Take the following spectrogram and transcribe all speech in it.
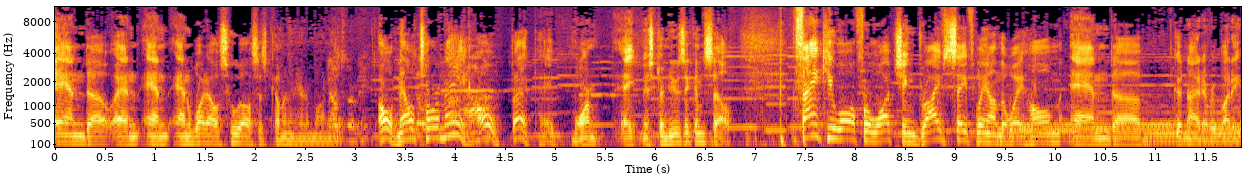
And, uh, and and and what else? Who else is coming in here tomorrow night? Mel Torme. Oh, Mel Torme. Oh, hey, hey, more, hey, Mr. Music himself. Thank you all for watching. Drive safely on the way home, and uh, good night, everybody.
